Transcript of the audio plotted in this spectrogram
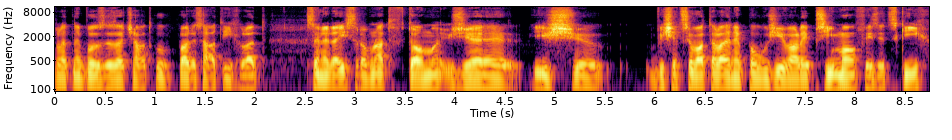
let nebo ze začátku 50. let se nedají srovnat v tom, že již vyšetřovatelé nepoužívali přímo fyzických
